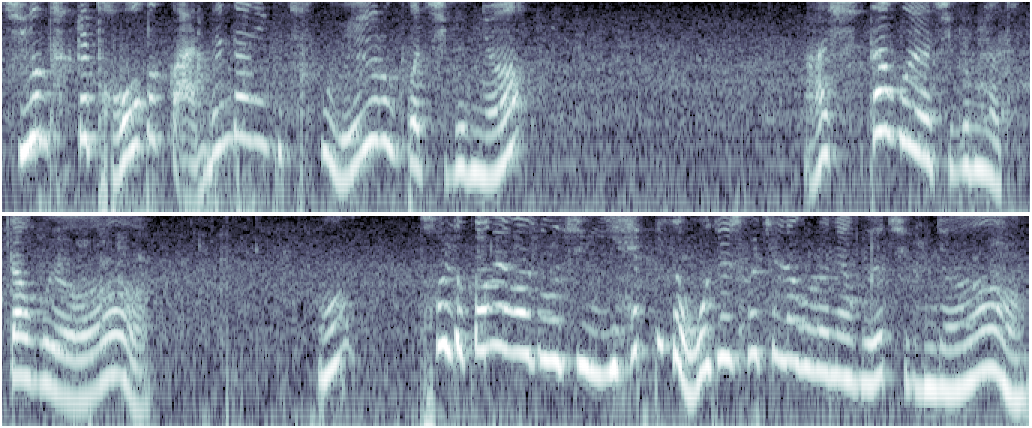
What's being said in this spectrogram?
지금 밖에 더워갖고 안 된다니까 자꾸 왜 이럴 거야 지금요? 아 싫다고요 지금요. 덥다고요. 어? 털도 까매가지고 지금 이 햇빛에 어딜 설치려고 그러냐고요 지금요.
